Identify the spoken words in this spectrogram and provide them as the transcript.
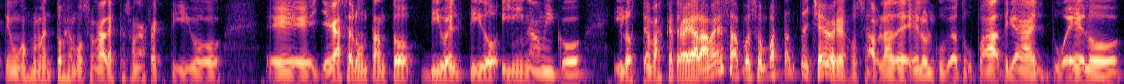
Tiene unos momentos emocionales que son efectivos. Eh, llega a ser un tanto divertido y dinámico. Y los temas que trae a la mesa, pues son bastante chéveres. O sea, habla del orgullo a tu patria, el duelo.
